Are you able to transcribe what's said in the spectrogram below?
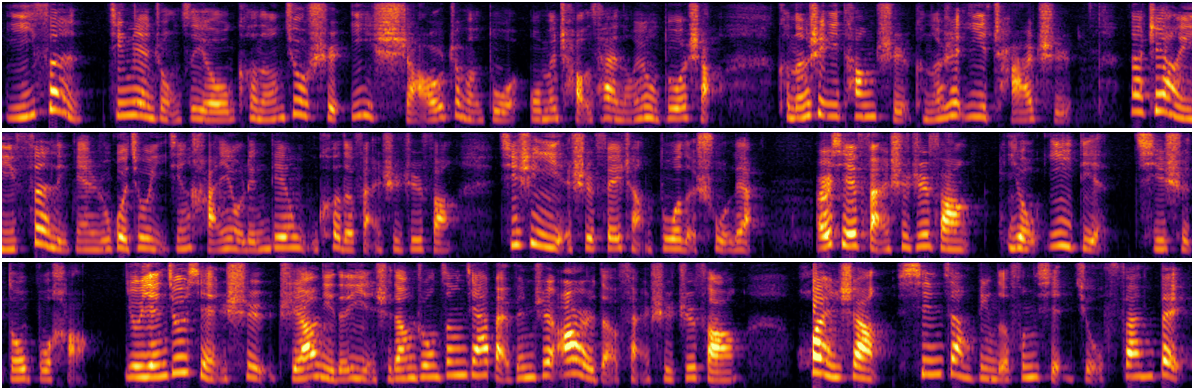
一份精炼种子油可能就是一勺这么多，我们炒菜能用多少？可能是一汤匙，可能是一茶匙。那这样一份里面，如果就已经含有零点五克的反式脂肪，其实也是非常多的数量。而且反式脂肪有一点其实都不好。有研究显示，只要你的饮食当中增加百分之二的反式脂肪，患上心脏病的风险就翻倍，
